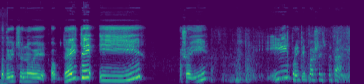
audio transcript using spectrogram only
Подивіться нові апдейти і. А що і? І пройти перше іспитання.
